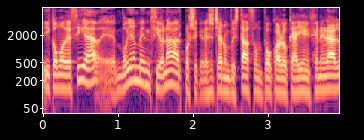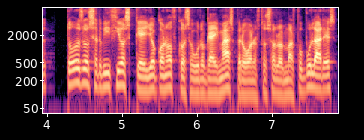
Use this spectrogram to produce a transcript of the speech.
Y como decía, eh, voy a mencionar, por si queréis echar un vistazo un poco a lo que hay en general, todos los servicios que yo conozco, seguro que hay más, pero bueno, estos son los más populares,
